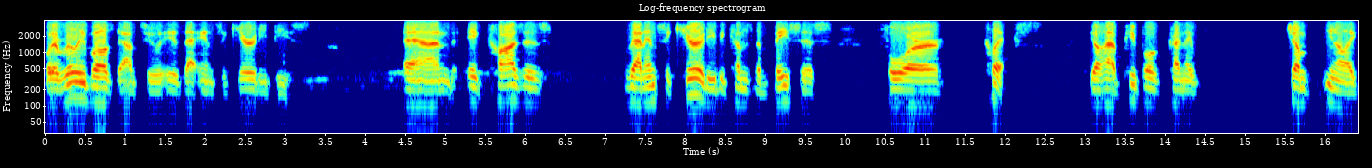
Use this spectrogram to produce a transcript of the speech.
What it really boils down to is that insecurity piece. And it causes that insecurity becomes the basis for cliques. You'll have people kind of jump, you know, like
